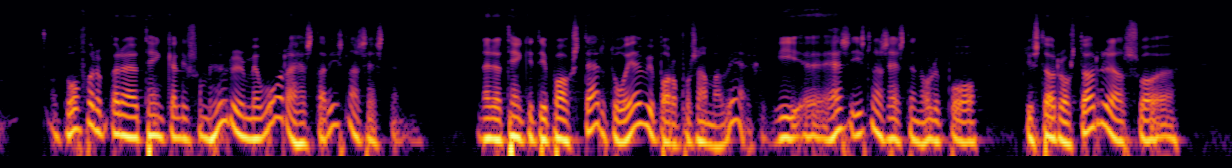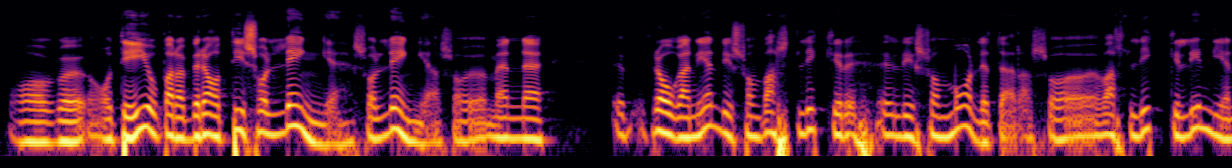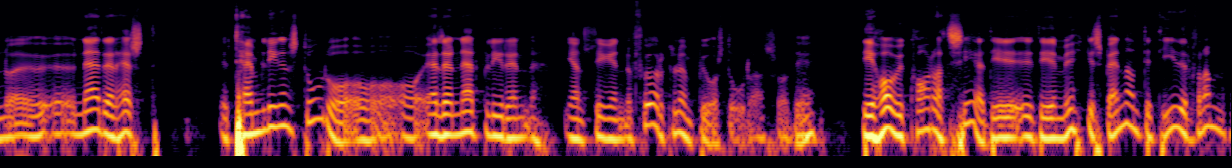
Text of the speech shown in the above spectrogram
Och då började jag tänka liksom, hur är det med våra hästar, islandshästen? När jag tänker tillbaka där, då är vi bara på samma väg. Vi, eh, häst, islandshästen håller på att bli större och större. Alltså, Och, och det är ju bara bra det är så länge, så länge alltså. Men eh, frågan är liksom vart ligger liksom målet där? Alltså, vart ligger linjen? När är häst tämligen stor och, och, och, eller när blir den egentligen för klumpig och stor? Alltså det, mm. det har vi kvar att se. Det, det är mycket spännande tider fram,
